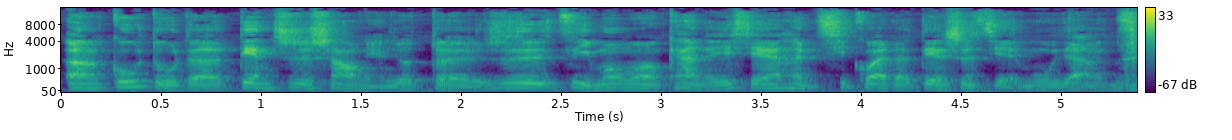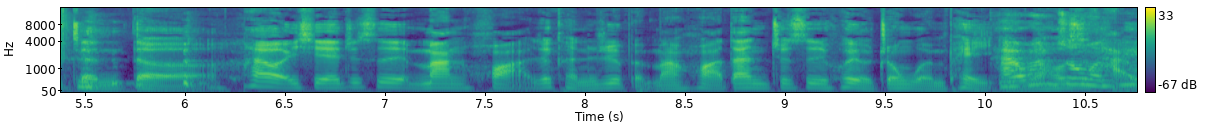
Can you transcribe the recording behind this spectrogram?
呃孤独的电视少年，就对了，就是自己默默看了一些很奇怪的电视节目这样子。真的，还有一些就是漫画，就可能日本漫画，但就是会有中文配音，台湾中文配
